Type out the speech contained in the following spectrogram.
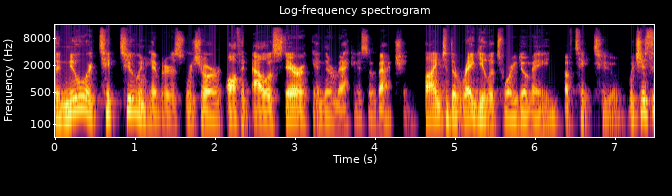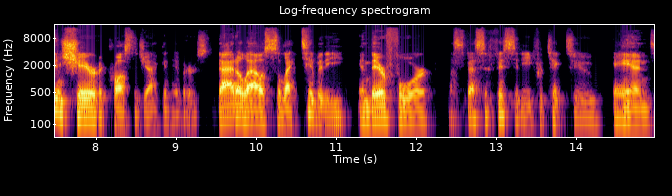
The newer TYK2 inhibitors, which are often allosteric in their mechanism of action, bind to the regulatory domain of TYK2, which isn't shared across the JAK inhibitors. That allows selectivity and therefore a specificity for TYK2 and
